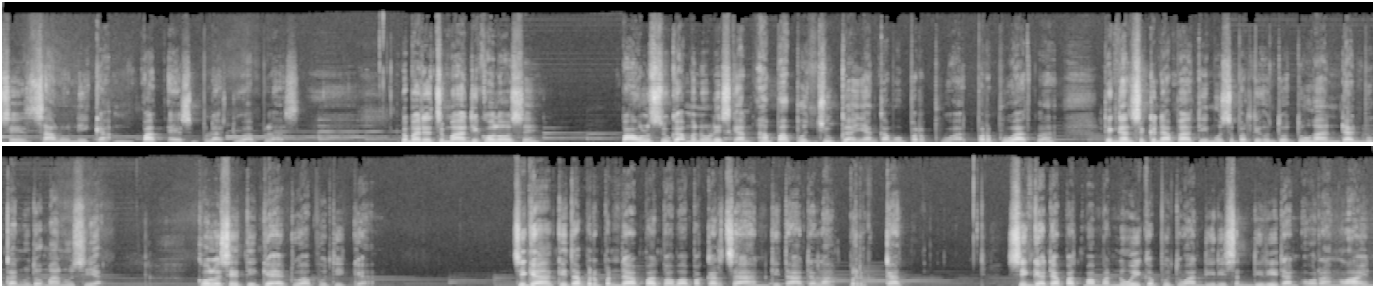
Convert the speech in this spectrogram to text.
Tesalonika 4 ayat 11 12. Kepada jemaat di Kolose, Paulus juga menuliskan apa pun juga yang kamu perbuat, perbuatlah dengan segenap hatimu seperti untuk Tuhan dan bukan untuk manusia. Kolose 3 ayat 23. Jika kita berpendapat bahwa pekerjaan kita adalah berkat, sehingga dapat memenuhi kebutuhan diri sendiri dan orang lain,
